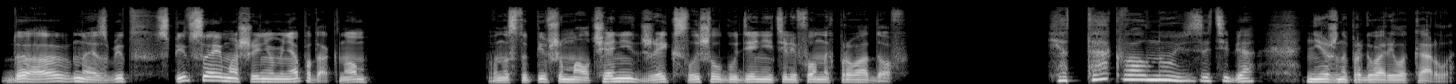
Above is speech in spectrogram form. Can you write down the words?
«Да, Несбит. Спит в своей машине у меня под окном». В наступившем молчании Джейк слышал гудение телефонных проводов. «Я так волнуюсь за тебя», — нежно проговорила Карла.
